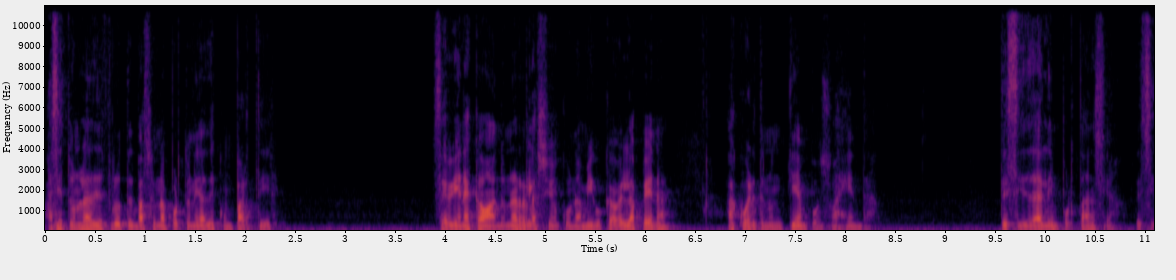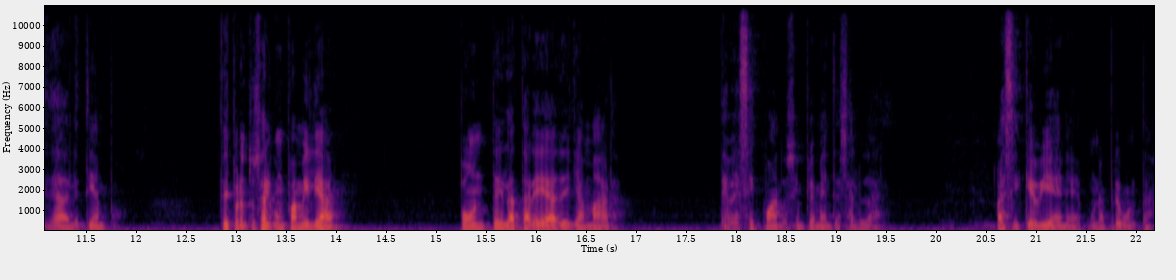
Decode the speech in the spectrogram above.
Así tú no la disfrutes, va a ser una oportunidad de compartir. Se viene acabando una relación con un amigo que vale la pena, acuerden un tiempo en su agenda. Decide darle importancia, decide darle tiempo. De pronto es algún familiar, ponte la tarea de llamar de vez en cuando simplemente saludar. Así que viene una pregunta.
